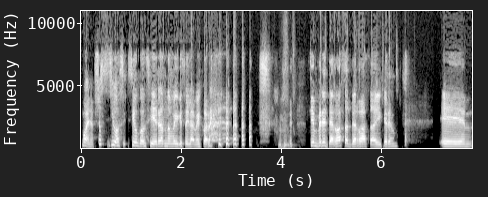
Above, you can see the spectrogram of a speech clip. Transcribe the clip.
bueno, yo sigo, sigo considerándome que soy la mejor. Siempre terraza, terraza, dijeron. Eh,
